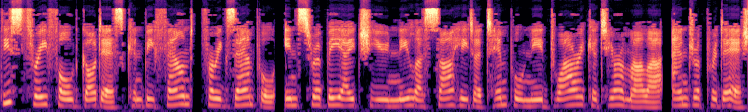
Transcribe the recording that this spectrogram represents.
This threefold goddess can be found, for example, in Sri Bhu Nila Sahita temple near Dwaraka Tirumala, Andhra Pradesh,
